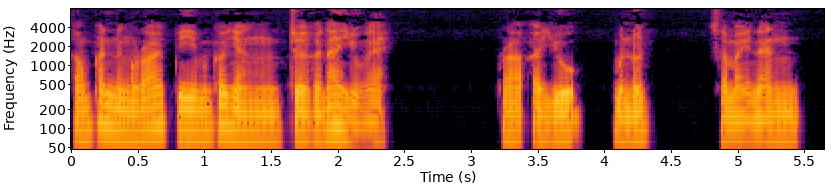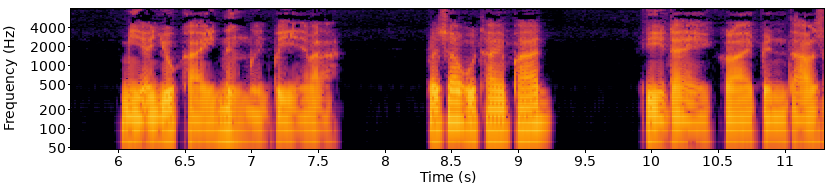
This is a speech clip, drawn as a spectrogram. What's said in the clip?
สองพันหนึ่งร้อยปีมันก็ยังเจอกันได้อยู่ไง เพราะอายุมนุษย์สมัยนั้นมีอายุไขหนึ่งหมื่นปีใช่ไหมละ่ะ พระเจ้าอุทัยพัฒที่ได้กลายเป็นเท้าส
